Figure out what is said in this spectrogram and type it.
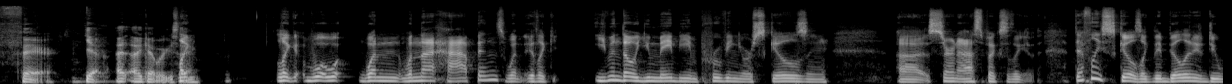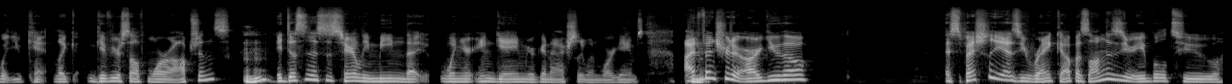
Fair. Yeah, I, I get what you're saying. like w- w- when when that happens when it, like even though you may be improving your skills and uh certain aspects of the definitely skills like the ability to do what you can't like give yourself more options Mhm. it doesn't necessarily mean that when you're in game you're going to actually win more games i'd Mhm. venture to argue though especially as you rank up as long as you're able to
